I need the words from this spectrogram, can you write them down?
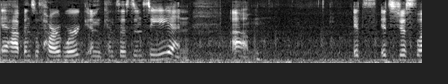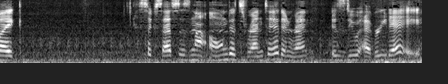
It happens with hard work and consistency, and um, it's it's just like success is not owned; it's rented, and rent is due every day.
